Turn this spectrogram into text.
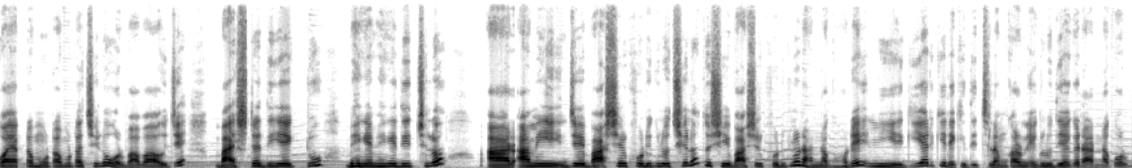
কয়েকটা মোটা মোটা ছিল, ওর বাবা ওই যে বাইশটা দিয়ে একটু ভেঙে ভেঙে দিচ্ছিল। আর আমি যে বাঁশের খড়িগুলো ছিল, তো সেই বাঁশের খড়িগুলো রান্নাঘরে নিয়ে গিয়ে আর কি রেখে দিচ্ছিলাম। কারণ এগুলো দিয়ে আগে রান্না করব,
